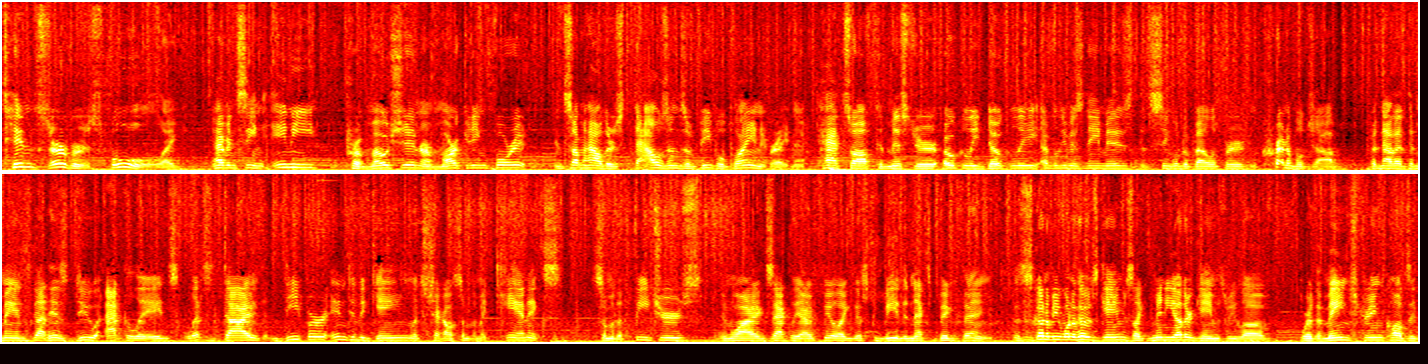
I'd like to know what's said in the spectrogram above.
10 servers full. Like, I haven't seen any promotion or marketing for it, and somehow there's thousands of people playing it right now. Hats off to Mr. Oakley Dokley, I believe his name is, the single developer. Incredible job. But now that the man's got his due accolades, let's dive deeper into the game. Let's check out some of the mechanics, some of the features, and why exactly I feel like this could be the next big thing. This is going to be one of those games like many other games we love, where the mainstream calls it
